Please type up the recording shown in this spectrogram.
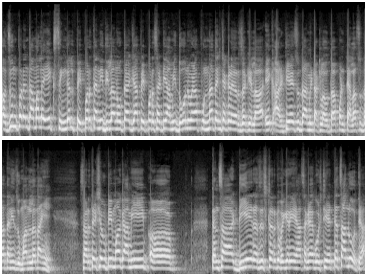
अजूनपर्यंत आम्हाला एक सिंगल पेपर त्यांनी दिला नव्हता. ज्या पेपरसाठी आम्ही दोन वेळा पुन्हा त्यांच्याकडे अर्ज केला. एक आर टी आय सुद्धा आम्ही टाकला होता पण त्याला सुद्धा त्यांनी जुमानलं नाही. सरतेशेवटी मग आम्ही त्यांचा डी ए रजिस्टर वगैरे ह्या सगळ्या गोष्टी आहेत त्या चालू होत्या.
